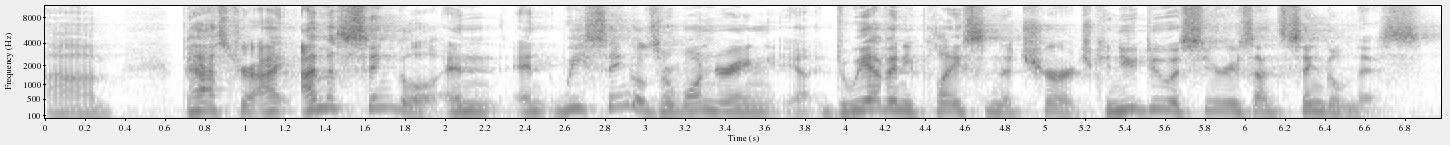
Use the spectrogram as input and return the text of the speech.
Um, Pastor, I, am a single, and, and we singles are wondering uh, do we have any place in the church? Can you do a series on singleness?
